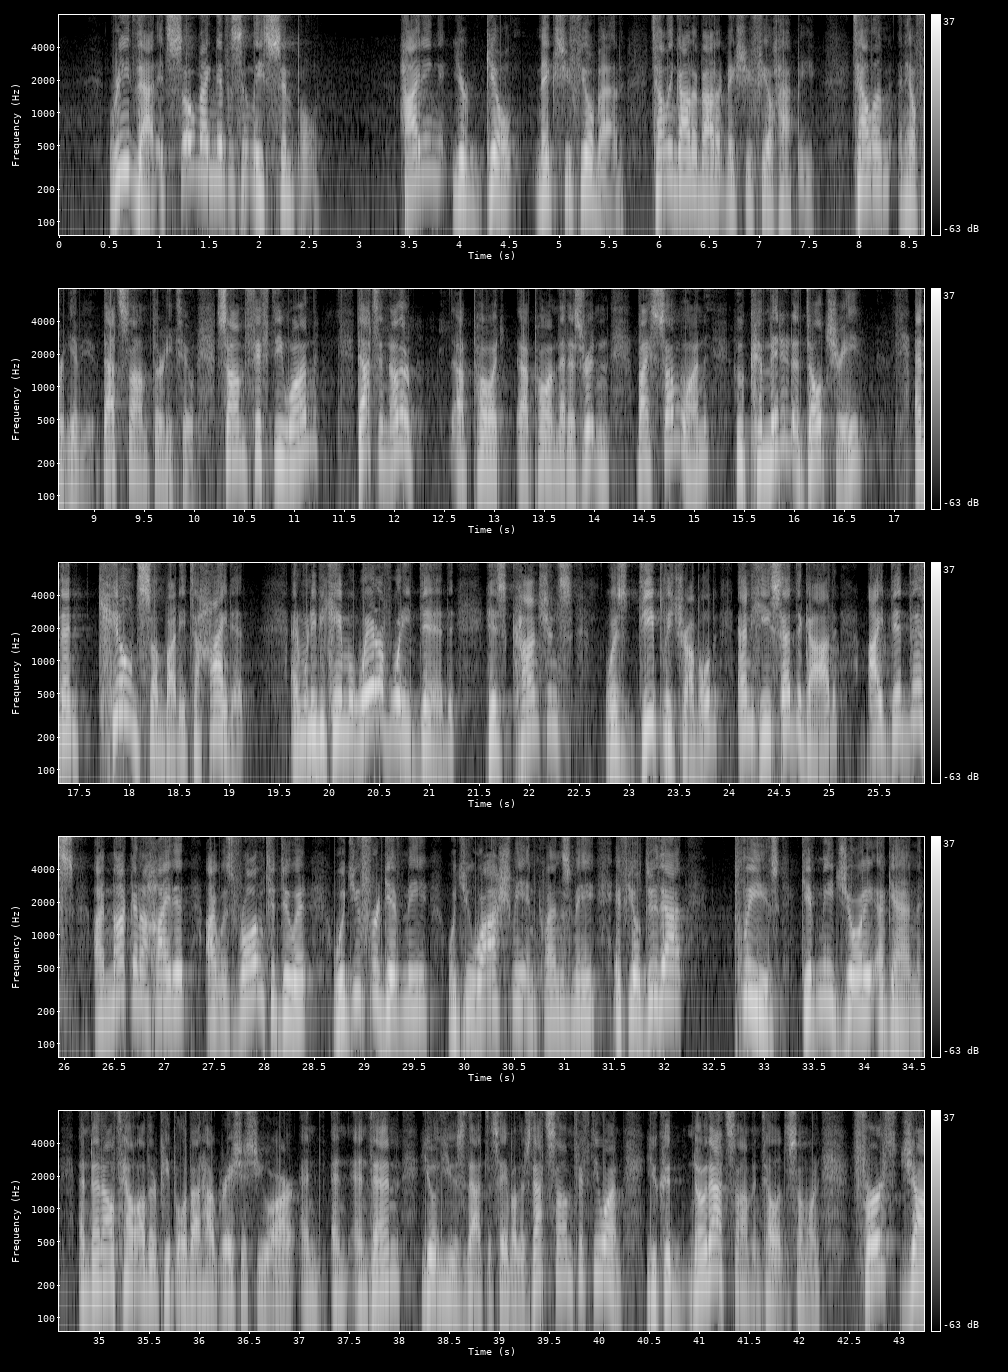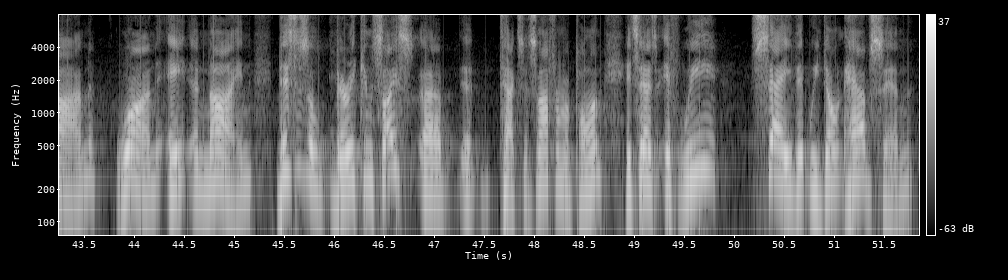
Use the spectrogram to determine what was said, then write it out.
read that. It's so magnificently simple. Hiding your guilt makes you feel bad, telling God about it makes you feel happy. Tell him and he'll forgive you. That's Psalm 32. Psalm 51, that's another uh, poet, uh, poem that is written by someone who committed adultery and then killed somebody to hide it. And when he became aware of what he did, his conscience was deeply troubled, and he said to God, I did this. I'm not going to hide it. I was wrong to do it. Would you forgive me? Would you wash me and cleanse me? If you'll do that, please give me joy again, and then I'll tell other people about how gracious you are, and, and, and then you'll use that to save others. That's Psalm 51. You could know that psalm and tell it to someone. First John 1, 8 and 9. This is a very concise uh, uh, text. It's not from a poem. It says, if we say that we don't have sin,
